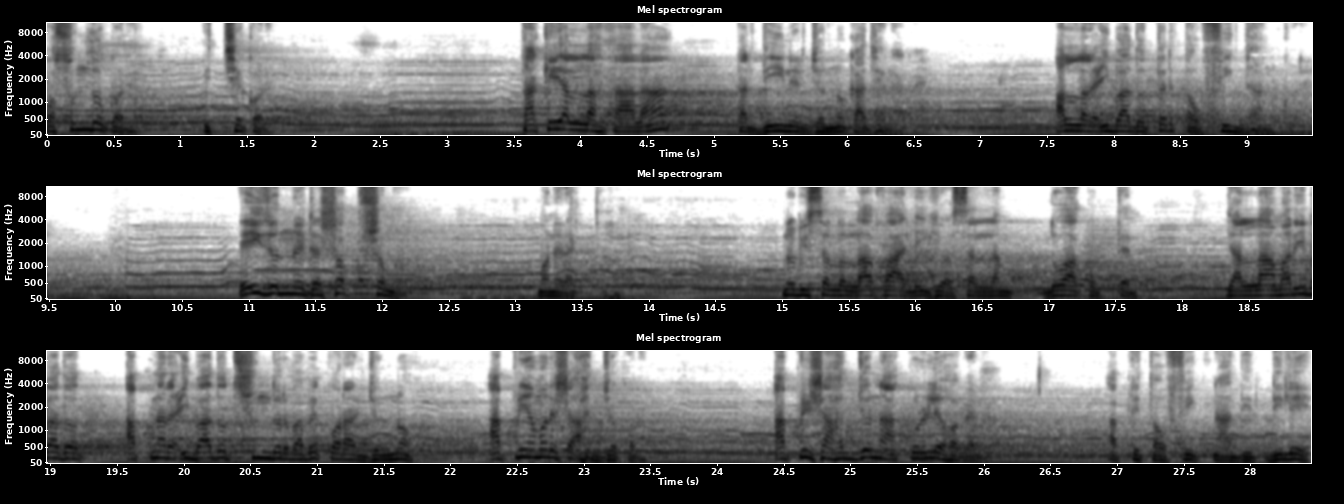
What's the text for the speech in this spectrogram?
পছন্দ করে, ইচ্ছে করে, তাকেই আল্লাহ তালা তার দিনের জন্য কাজে লাগায়। আল্লাহর ইবাদতের তৌফিক দান করে। এই জন্য এটা সবসময় মনে রাখতে হবে। নবী সাল্লাহ আলী আসাল্লাম দোয়া করতেন যে আল্লাহ আমার ইবাদত, আপনার ইবাদত সুন্দরভাবে করার জন্য আপনি আমার সাহায্য করেন। আপনি সাহায্য না করলে হবে না। আপনি তৌফিক না দিলে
